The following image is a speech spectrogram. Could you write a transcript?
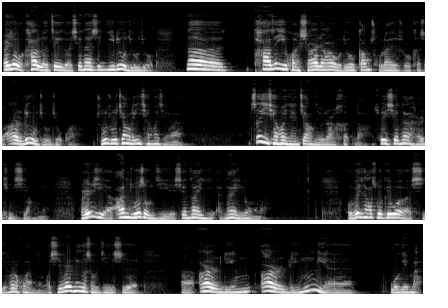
而且我看了这个，现在是一六九九，那它这一款十二加二五六刚出来的时候可是二六九九啊，足足降了一千块钱，这一千块钱降的有点狠了，所以现在还是挺香的，而且安卓手机现在也耐用了。我为啥说给我媳妇儿换呢？我媳妇儿那个手机是，呃，二零二零年我给买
